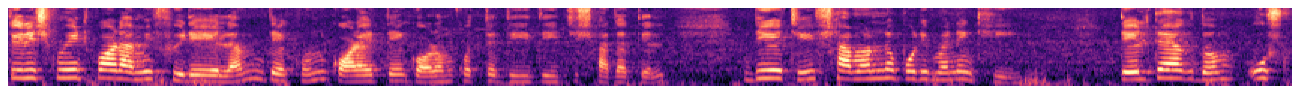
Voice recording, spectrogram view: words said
তিরিশ মিনিট পর আমি ফিরে এলাম। দেখুন, কড়াইতে গরম করতে দিয়ে দিয়েছি সাদা তেল। দিয়েছি সামান্য পরিমাণে ঘি। তেলটা একদম উষ্ণ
